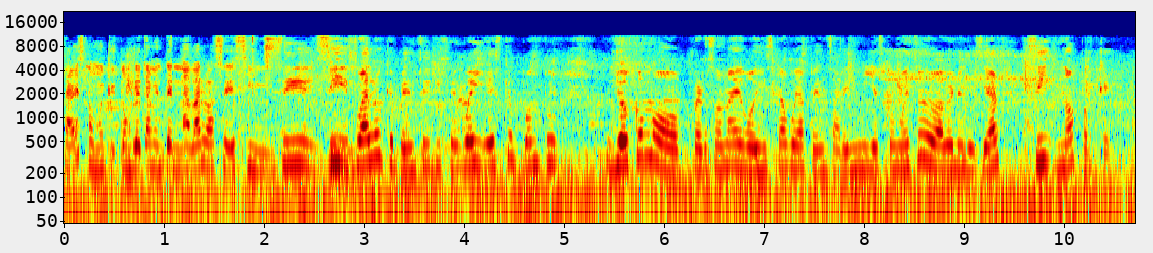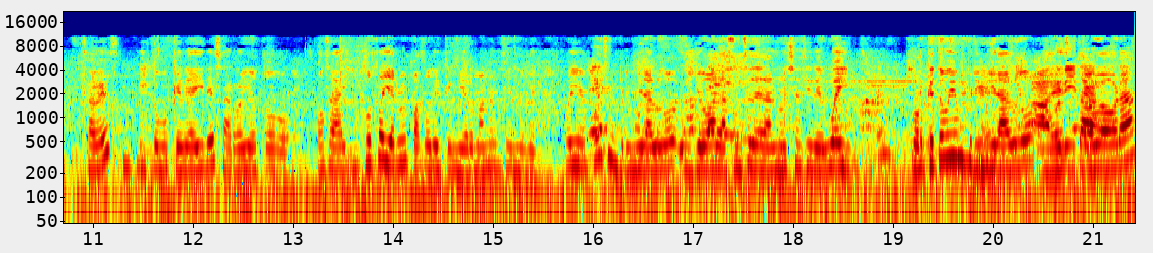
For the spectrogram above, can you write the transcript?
¿sabes? Como que completamente nada lo hace sin... Sí, sí, Sí. fue algo que pensé y dije, güey, es que pon tú, yo como persona egoísta voy a pensar en mí, y es como, ¿esto me va a beneficiar? Sí, no, ¿por qué? ¿Sabes? Y como que de ahí desarrollo todo. O sea, y justo ayer me pasó de que mi hermana diciéndome, oye, ¿me puedes imprimir algo? Y yo a las 11 de la noche así de, güey, ¿por qué te voy a imprimir algo a esta hora?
